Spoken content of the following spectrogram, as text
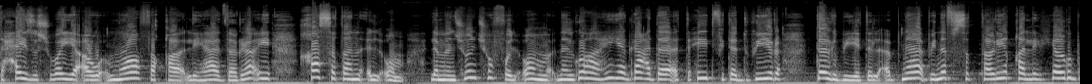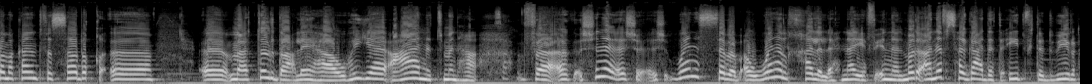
تحيز شوية أو موافقة لهذا الرأي خاصة الأم. لما نجو نشوف الأم نلقوها هي قاعدة تعيد في تدوير تربية الأبناء بنفس الطريقة اللي هي ربما كانت في السابق آه آه، معترضة عليها وهي عانت منها. فشنو وين السبب أو وين الخلل هنا في أن المرأة نفسها قاعدة تعيد في تدوير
